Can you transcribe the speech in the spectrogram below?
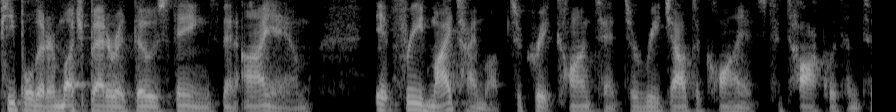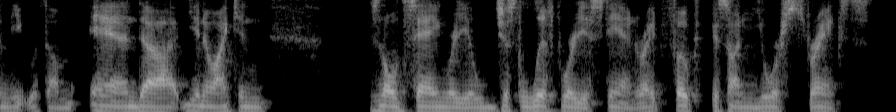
people that are much better at those things than i am it freed my time up to create content, to reach out to clients, to talk with them, to meet with them. And, uh, you know, I can, there's an old saying where you just lift where you stand, right? Focus on your strengths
